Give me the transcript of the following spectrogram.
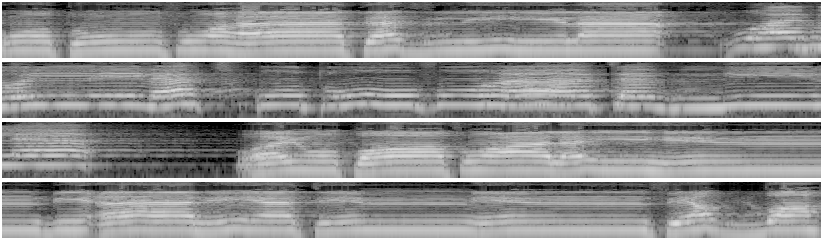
قطوفها تذليلا. وذللت قطوفها تذليلا. ويطاف عليهم بآنية من فضة.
